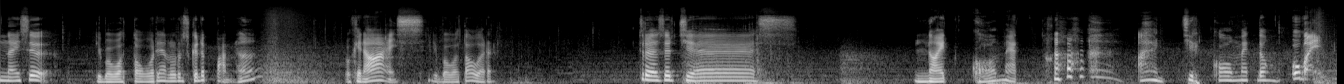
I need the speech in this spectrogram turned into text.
Nice. Di bawah towernya lurus ke depan, huh? Oke, nice. Di bawah tower. Treasure chest. Night Comet. Anjir, Comet dong. Oh my.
